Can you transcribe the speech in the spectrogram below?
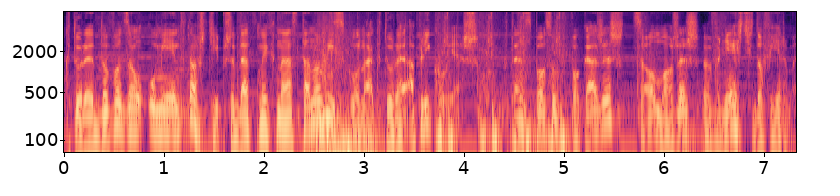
które dowodzą umiejętności przydatnych na stanowisku, na które aplikujesz. W ten sposób pokażesz, co możesz wnieść do firmy.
